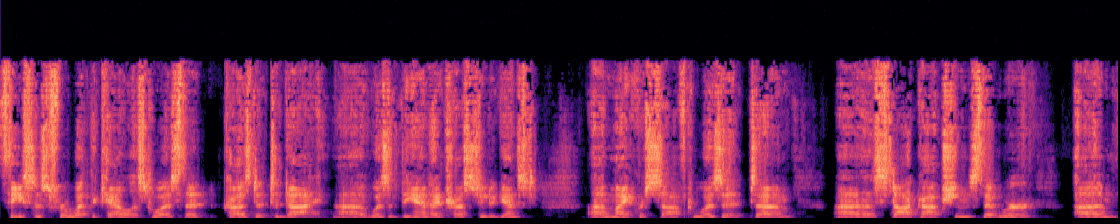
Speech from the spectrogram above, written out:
thesis for what the catalyst was that caused it to die. Uh, was it the antitrust suit against uh, Microsoft? Was it um, uh, stock options that were um,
